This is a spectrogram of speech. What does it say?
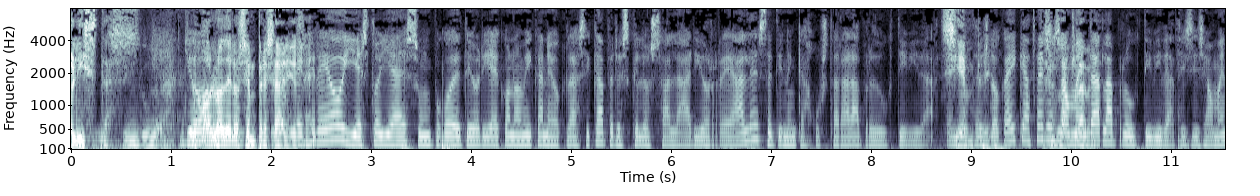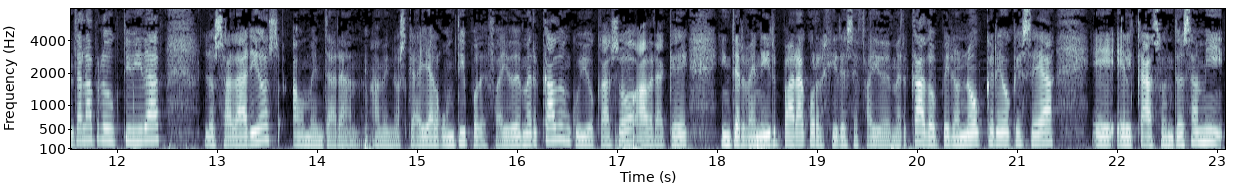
futbolistas sin duda. Yo no hablo de los empresarios. Lo ¿eh? creo, y esto ya es un poco de teoría económica neoclásica, pero es que los salarios reales se tienen que ajustar a la productividad. Entonces, lo que hay que hacer es, aumentar la productividad. Y si se aumenta la productividad, los salarios aumentarán, a menos que haya algún tipo de fallo de mercado, en cuyo caso habrá que intervenir para corregir ese fallo de mercado. Pero no creo que sea eh, el caso. Entonces, a mí,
